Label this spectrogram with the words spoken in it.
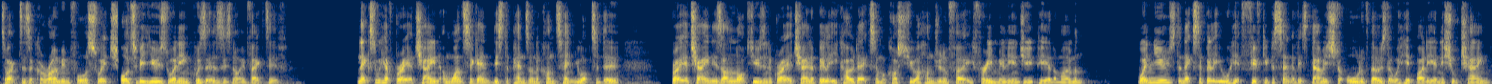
to act as a Caroming 4 switch or to be used where the Inquisitors is not effective. Next we have Greater Chain and once again this depends on the content you opt to do. Greater Chain is unlocked using a Greater Chain ability codex and will cost you 133 million GP at the moment. When used, the next ability will hit 50% of its damage to all of those that were hit by the initial chain.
